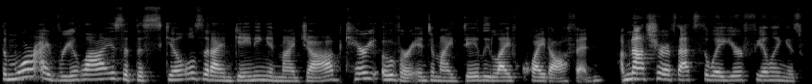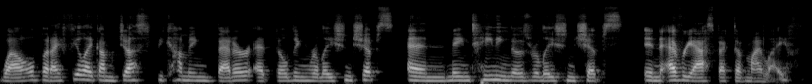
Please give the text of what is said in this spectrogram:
the more I realize that the skills that I'm gaining in my job carry over into my daily life quite often. I'm not sure if that's the way you're feeling as well, but I feel like I'm just becoming better at building relationships and maintaining those relationships in every aspect of my life.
